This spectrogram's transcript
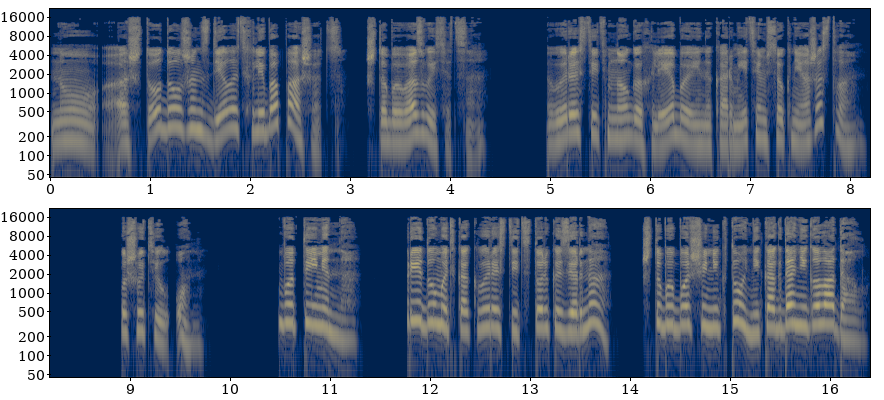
«Ну, а что должен сделать хлебопашец, чтобы возвыситься? Вырастить много хлеба и накормить им все княжество?» — пошутил он. «Вот именно. Придумать, как вырастить столько зерна, чтобы больше никто никогда не голодал».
